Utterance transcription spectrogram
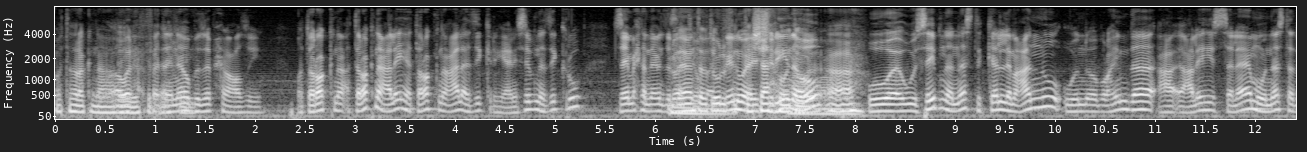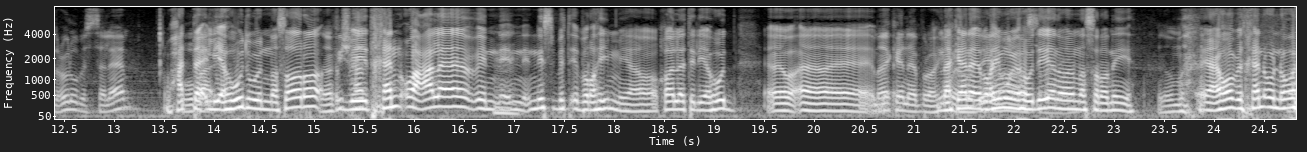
وتركنا عليه فديناه. بذبح عظيم. وتركنا تركنا عليه تركنا على ذكره. يعني سيبنا ذكره زي ما إحنا بنعمل دلوقتي زي ما أنت بتقول في 2020 التشهد أهو. آه. و- وسيبنا الناس تتكلم عنه وإن إبراهيم ده عليه السلام والناس تدعو له بالسلام. وحتى وبعد- اليهود والنصارى. بيتخانقوا على إن- مم. إن نسبة إبراهيم يا قالت اليهود آه، آه، ما كان إبراهيم ما كان يهودياً إبراهيم ولا يهوديا نصرانياً. ولا نصرانيا يعني هو بيتخانقوا إن هو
